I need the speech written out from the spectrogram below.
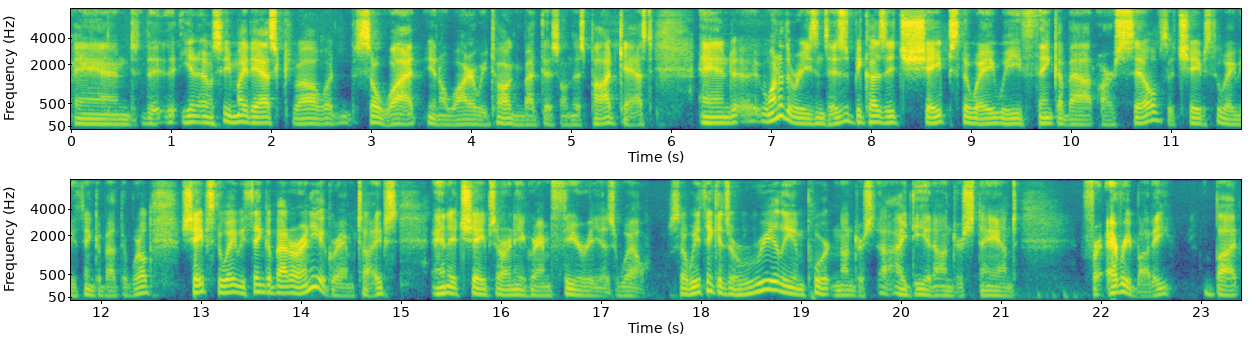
And the, you know, so you might ask, well, what, so what? You know, why are we talking about this on this podcast? And uh, one of the reasons is because it shapes the way we think about ourselves. It shapes the way we think about the world. Shapes the way we think about our enneagram types, and it shapes our enneagram theory as well. So we think it's a really important under, uh, idea to understand for everybody, but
